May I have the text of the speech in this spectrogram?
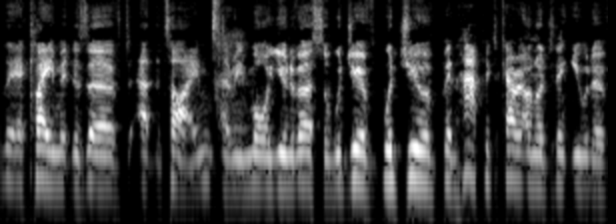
the acclaim it deserved at the time I mean more universal would you have would you have been happy to carry it on or do you think you would have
